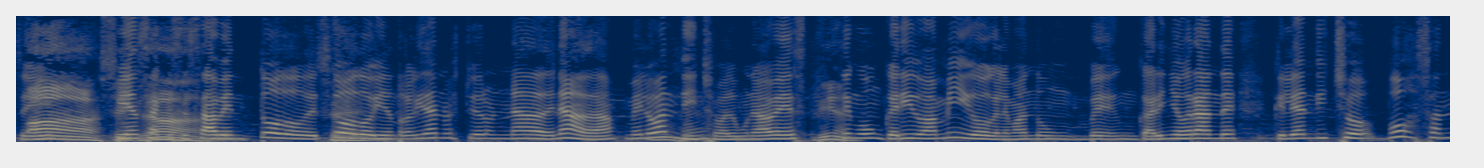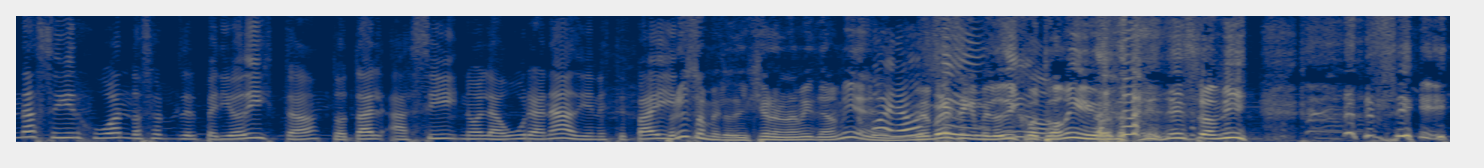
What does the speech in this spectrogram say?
¿sí? Ah, sí, piensan que se saben todo de Sí. todo y en realidad no estudiaron nada de nada. Me lo han dicho alguna vez. Bien. Tengo un querido amigo que le mando un, un cariño grande que le han dicho, vos andás a seguir jugando a ser el periodista, total, así no labura nadie en este país. Pero eso me lo dijeron a mí también. Bueno, me parece que me lo dijo digo- tu amigo. eso a mí. sí.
